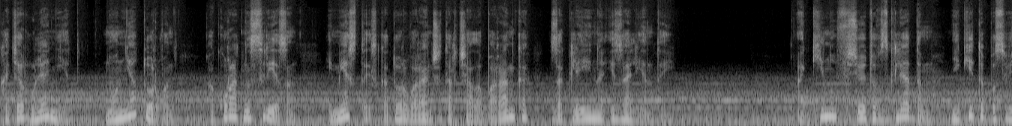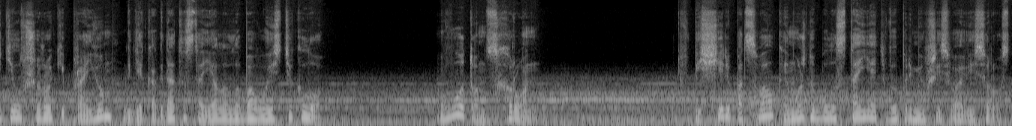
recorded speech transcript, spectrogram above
хотя руля нет, но он не оторван, аккуратно срезан, и место, из которого раньше торчала баранка, заклеено изолентой. Окинув все это взглядом, Никита посветил в широкий проем, где когда-то стояло лобовое стекло. Вот он, схрон. В пещере под свалкой можно было стоять, выпрямившись во весь рост.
